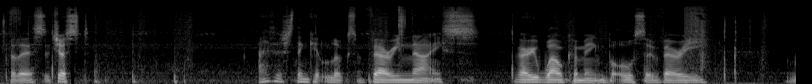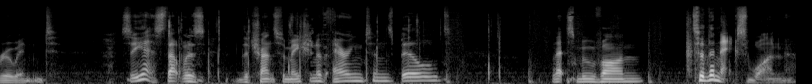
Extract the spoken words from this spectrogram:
for this. It just, I just think it looks very nice, very welcoming, but also very ruined. So yes, that was the transformation of Aerington's build. Let's move on to the next one.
